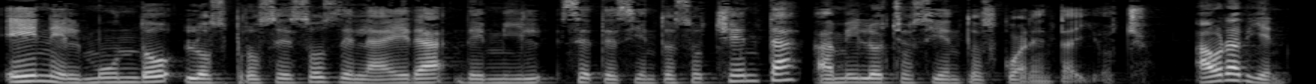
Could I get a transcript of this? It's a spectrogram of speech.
en el mundo los procesos de la era de 1780 a 1848. Ahora bien,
